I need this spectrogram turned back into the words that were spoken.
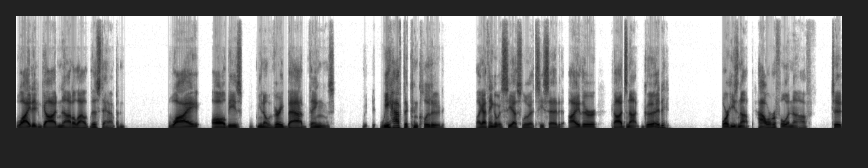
Why did God not allow this to happen? Why all these, you know, very bad things? We have to conclude, like I think it was C.S. Lewis, he said, either God's not good or he's not powerful enough to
